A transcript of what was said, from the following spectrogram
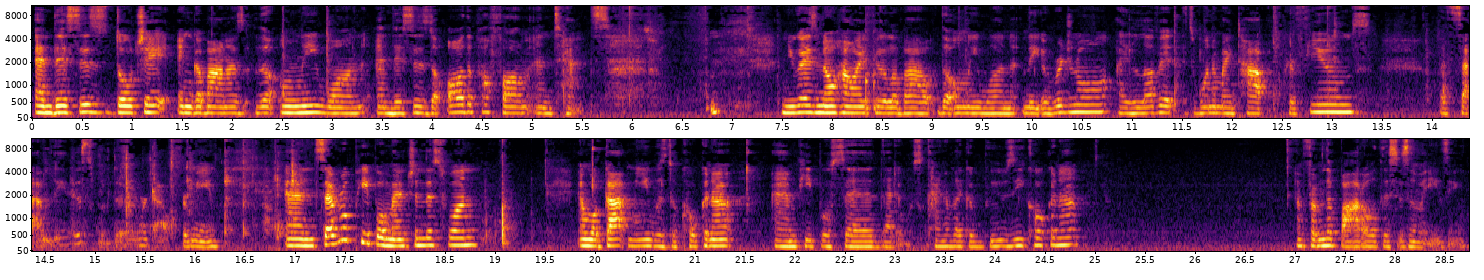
and this is Dolce & Gabbana's The Only One, and this is the Eau de Parfum Intense. You guys know how I feel about the only one, the original. I love it. It's one of my top perfumes. But sadly, this one didn't work out for me. And several people mentioned this one. And what got me was the coconut. And people said that it was kind of like a boozy coconut. And from the bottle, this is amazing.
